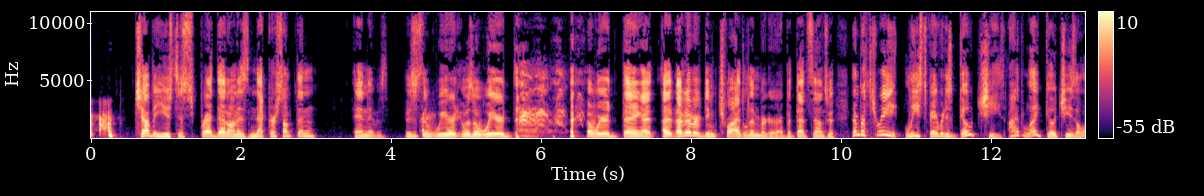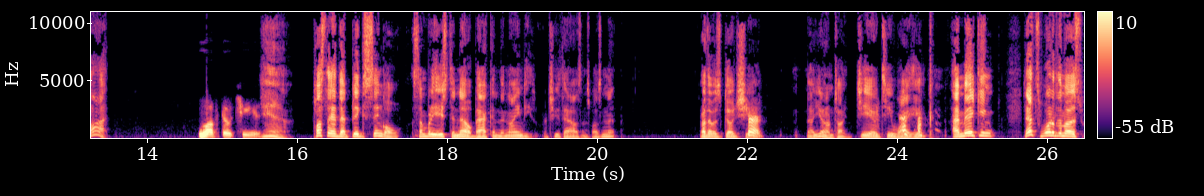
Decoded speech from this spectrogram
Chubby used to spread that on his neck or something, and it was it was just a weird. It was a weird, a weird thing. I, I I've never even tried Limburger, but that sounds good. Number three, least favorite is goat cheese. I like goat cheese a lot. Love goat cheese. Yeah. Plus, they had that big single somebody used to know back in the '90s or 2000s, wasn't it? Oh, that was goat cheese. Sure. No, you know what I'm talking. G O T Y E. I'm making. That's one of the most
